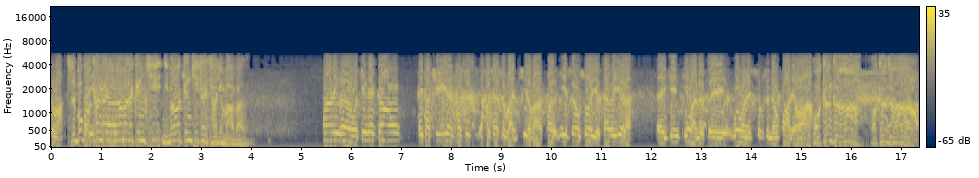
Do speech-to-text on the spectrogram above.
是吗？只不过看看你妈妈的根基，你妈妈根基太差就麻烦了。他那个，我今天刚。陪他去医院，他是好像是晚期了吧？他医生说有三个月了，呃，已经挺晚的，所以问问是不是能化疗啊？我看看啊，我看看啊，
